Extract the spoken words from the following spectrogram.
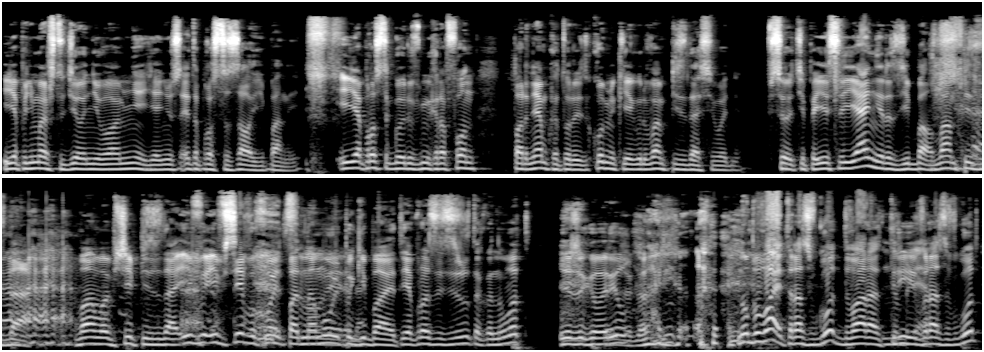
И я понимаю, что дело не во мне, я не это просто зал ебаный. И я просто говорю в микрофон парням, которые комики, я говорю, вам пизда сегодня. Все, типа, если я не разъебал, вам пизда. Вам вообще пизда. И, и все выходят по одному и погибают. Я просто сижу такой, ну вот, я же говорил. Я же говорил. Ну, бывает раз в год, два раза, Ну, три раза в год,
